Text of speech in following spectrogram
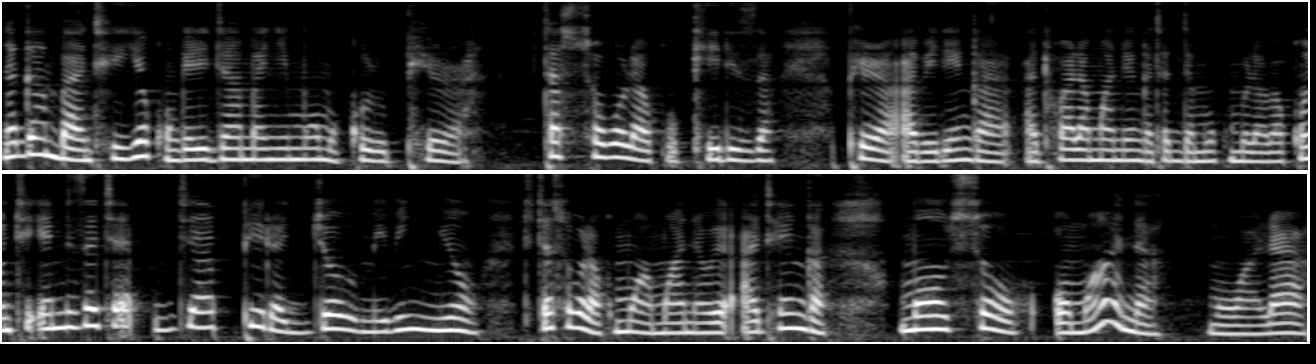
Nagamba nti ye ku ngeri gy'amanyimu omukulu pira tasobola kukkiriza pira abeere nga atwala mwana we nga taddamu kumulabako nti emize gya pira gyo mibi nnyo titasobola kumuwa mwana we ate nga mooso omwana muwala.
